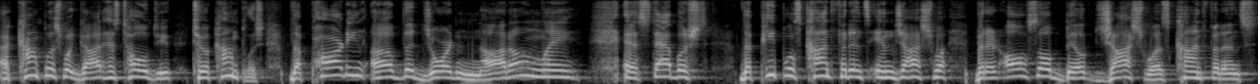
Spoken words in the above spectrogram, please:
accomplish what God has told you to accomplish. The parting of the Jordan not only established the people's confidence in Joshua, but it also built Joshua's confidence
